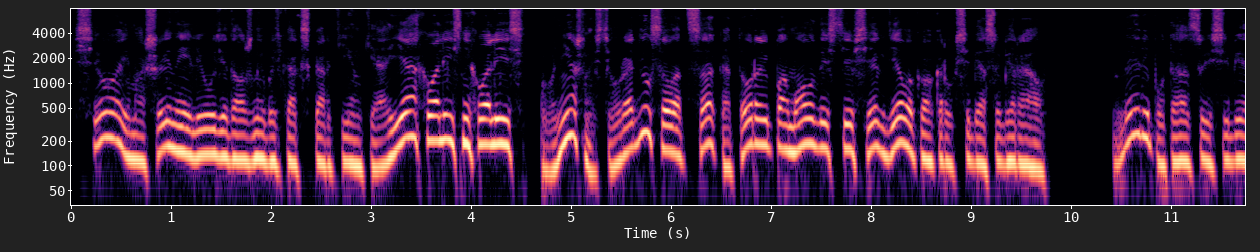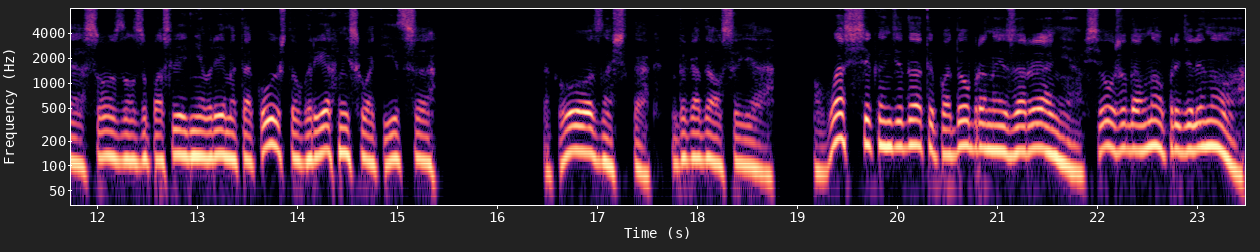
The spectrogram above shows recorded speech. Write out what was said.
Все, и машины, и люди должны быть как с картинки. А я, хвались не хвались, внешностью уродился у отца, который по молодости всех девок вокруг себя собирал. Да и репутацию себе создал за последнее время такую, что грех не схватиться. Так вот, значит, как, догадался я. У вас все кандидаты подобранные заранее, все уже давно определено.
